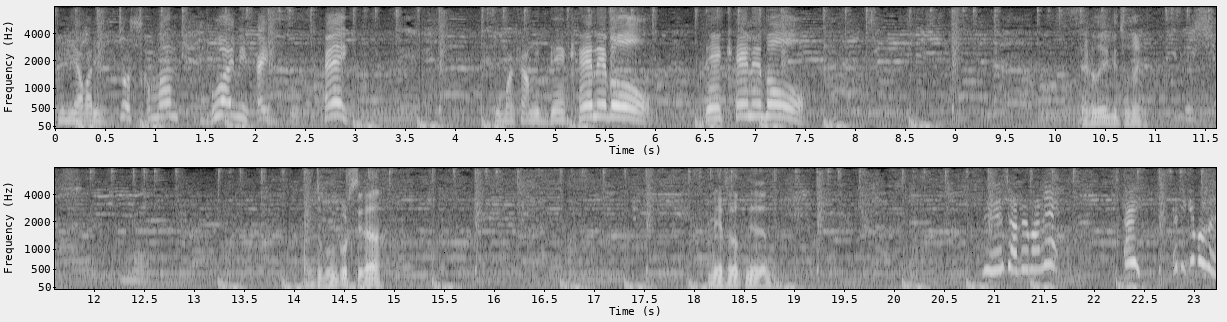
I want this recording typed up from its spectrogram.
তুমি আমার ইজ্জত সম্মান ভুয়াই মিশাই দিচ্ছ এই তোমাকে আমি দেখে নেব। দেখে নেব। দেখা দেখি কিছু নাই। আমি তো ভুল করছি না? মেয়ে ফেরত নিয়ে দেন নিয়ে যাবে মানে? এই এটা কি বলে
